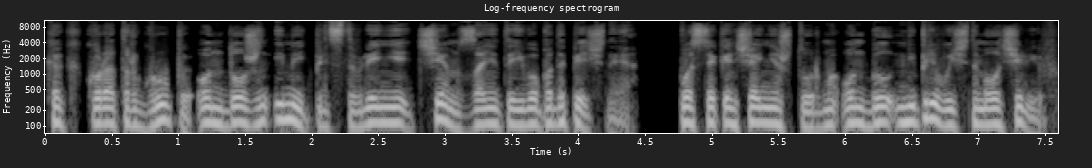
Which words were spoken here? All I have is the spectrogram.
Как куратор группы он должен иметь представление, чем заняты его подопечные. После окончания штурма он был непривычно молчалив.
